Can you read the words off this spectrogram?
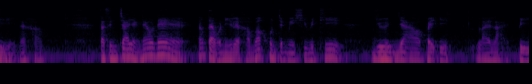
ดีนะครับ ตัดสินใจอย่างแน่วแน่ตั้งแต่วันนี้เลยครับว่าคุณจะมีชีวิตที่ยืนยาวไปอีกหลาย ๆ ปี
